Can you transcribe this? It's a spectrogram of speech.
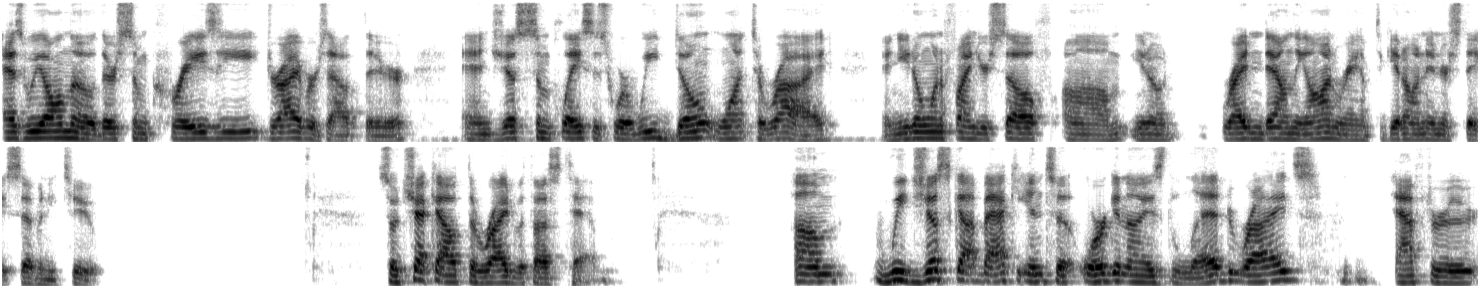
as we all know there's some crazy drivers out there and just some places where we don't want to ride and you don't want to find yourself um, you know riding down the on ramp to get on interstate 72 so check out the ride with us tab. Um, we just got back into organized led rides after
